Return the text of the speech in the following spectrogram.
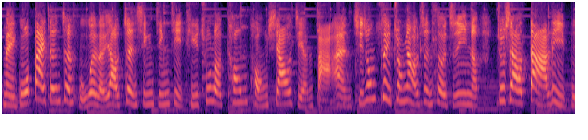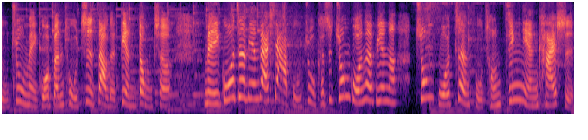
美国拜登政府为了要振兴经济，提出了通膨削减法案，其中最重要的政策之一呢，就是要大力补助美国本土制造的电动车。美国这边在下补助，可是中国那边呢？中国政府从今年开始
